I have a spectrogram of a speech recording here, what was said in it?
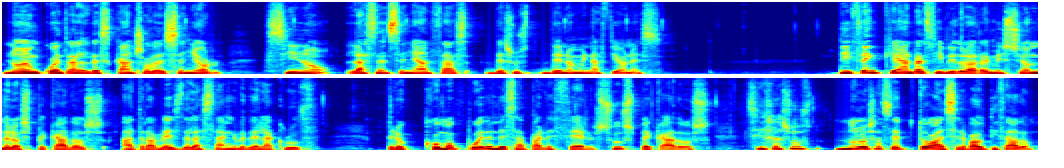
No encuentran el descanso del Señor, sino las enseñanzas de sus denominaciones. Dicen que han recibido la remisión de los pecados a través de la sangre de la cruz, pero ¿cómo pueden desaparecer sus pecados si Jesús no los aceptó al ser bautizado?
